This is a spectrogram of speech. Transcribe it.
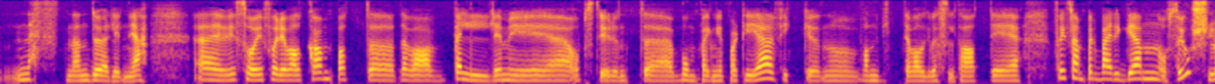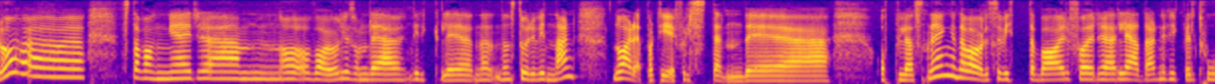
nesten en dødlinje. Eh, vi så i forrige valgkamp at det var veldig mye oppstyr rundt bompengepartiet. Fikk noe vanvittig valgresultat i f.eks. Bergen, også i Oslo. Stavanger. Og var jo liksom det virkelig den store vinneren. Nå er det partiet fullstendig oppløsning. Det var vel så vidt det bar for lederen. De fikk vel to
